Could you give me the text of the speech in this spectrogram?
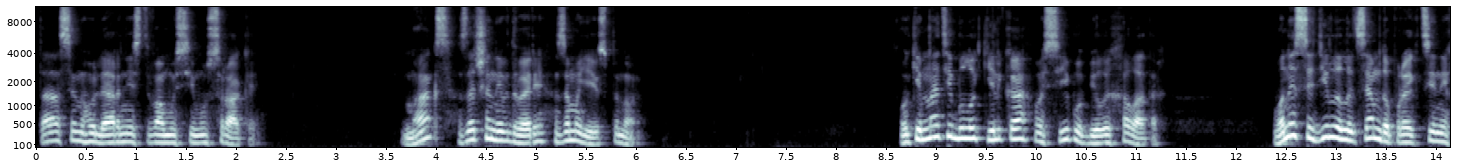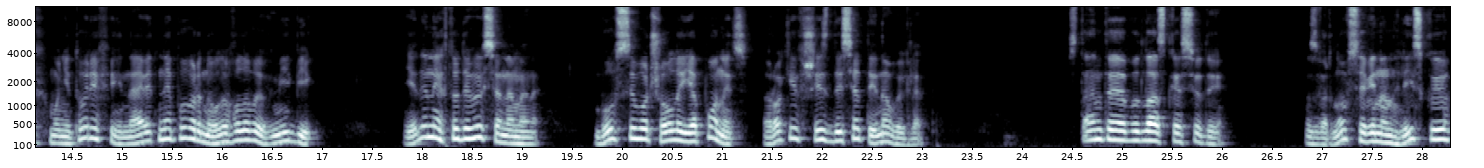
Та сингулярність вам усім у сраки. Макс зачинив двері за моєю спиною. У кімнаті було кілька осіб у білих халатах. Вони сиділи лицем до проєкційних моніторів і навіть не повернули голови в мій бік. Єдиний, хто дивився на мене, був сивочолий японець, років 60 на вигляд. Станьте, будь ласка, сюди, звернувся він англійською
